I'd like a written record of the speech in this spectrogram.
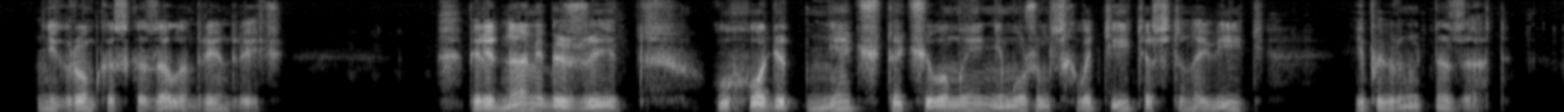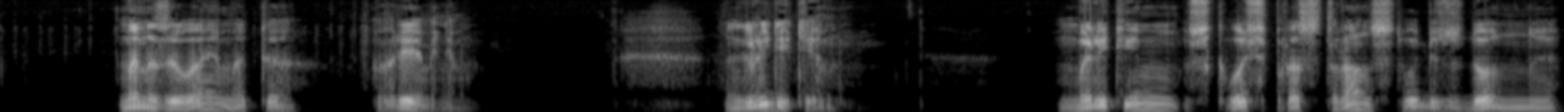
— негромко сказал Андрей Андреевич. «Перед нами бежит, уходит нечто, чего мы не можем схватить, остановить и повернуть назад. Мы называем это временем. Глядите, мы летим сквозь пространство бездонное,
